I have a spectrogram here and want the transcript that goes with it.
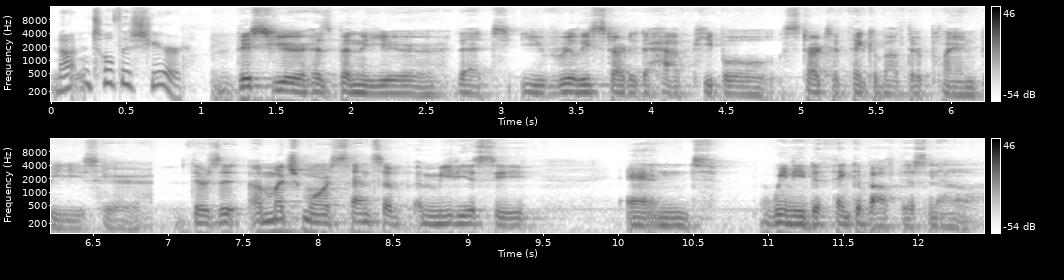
not until this year. This year has been the year that you've really started to have people start to think about their plan Bs here. There's a, a much more sense of immediacy and we need to think about this now.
